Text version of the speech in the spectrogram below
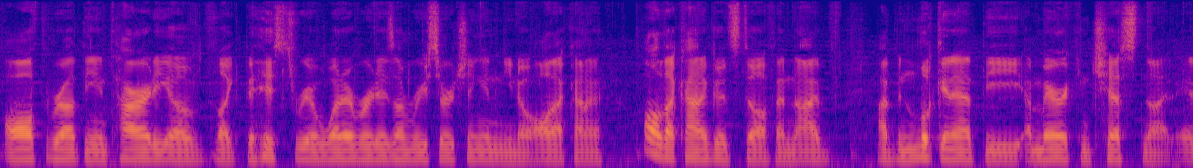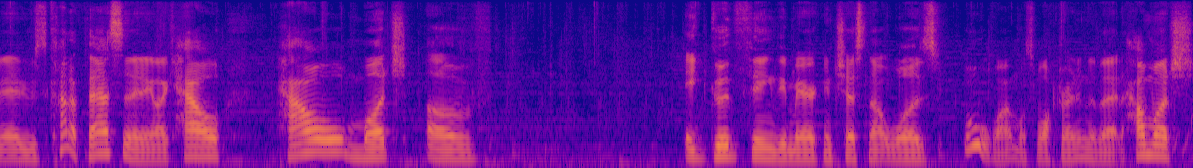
all throughout the entirety of like the history of whatever it is I'm researching, and you know all that kind of all that kind of good stuff. And I've I've been looking at the American chestnut, and it was kind of fascinating, like how how much of a good thing the American chestnut was. Ooh, I almost walked right into that. How much,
